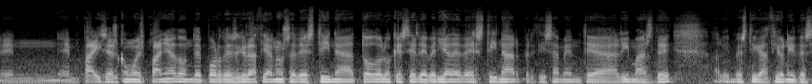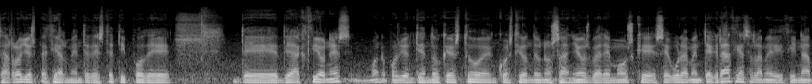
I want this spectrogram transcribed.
en, países como España, donde por desgracia no se destina todo lo que se debería de destinar precisamente al I+D, a la investigación y desarrollo, especialmente de este tipo de, de, acciones. Bueno, pues yo entiendo que esto en cuestión de unos años veremos que seguramente gracias a la medicina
